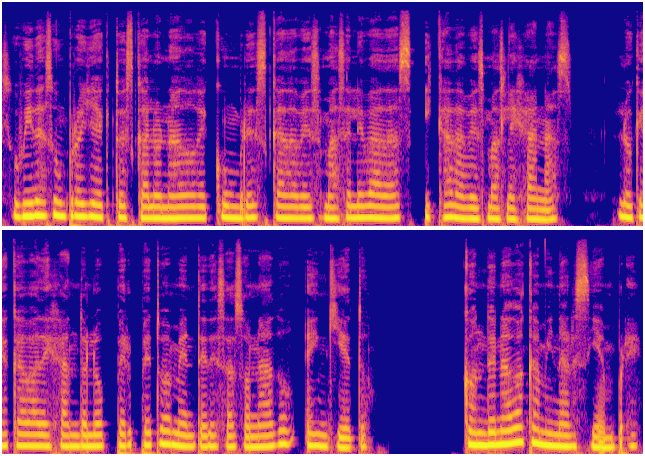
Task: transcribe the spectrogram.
Su vida es un proyecto escalonado de cumbres cada vez más elevadas y cada vez más lejanas, lo que acaba dejándolo perpetuamente desazonado e inquieto. Condenado a caminar siempre,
